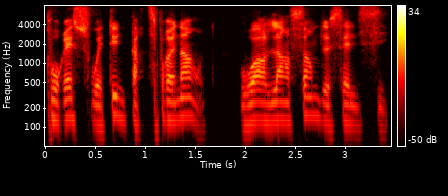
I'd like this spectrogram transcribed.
pourrait souhaiter une partie prenante, voire l'ensemble de celle-ci.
